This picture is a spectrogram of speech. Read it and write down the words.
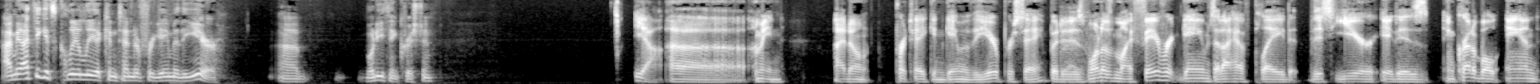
I mean, I think it's clearly a contender for game of the year. Uh, what do you think, Christian? Yeah, uh, I mean, I don't partake in game of the year per se, but it is one of my favorite games that I have played this year. It is incredible and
